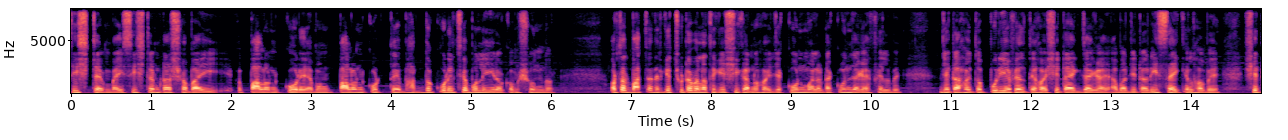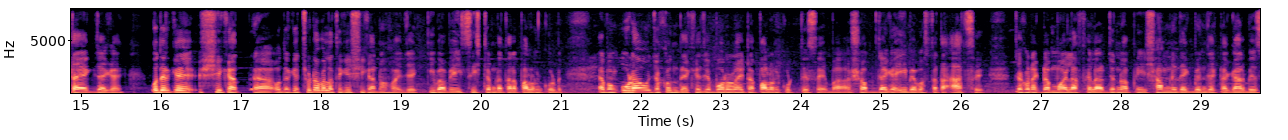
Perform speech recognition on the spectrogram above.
সিস্টেম বা এই সিস্টেমটা সবাই পালন করে এবং পালন করতে বাধ্য করেছে বলেই এরকম সুন্দর। অর্থাৎ বাচ্চাদেরকে ছোটোবেলা থেকে শেখানো হয় যে কোন ময়লাটা কোন জায়গায় ফেলবে। যেটা হয়তো পুড়িয়ে ফেলতে হয় সেটা এক জায়গায়, আবার যেটা রিসাইকেল হবে সেটা এক জায়গায়। ওদেরকে শেখা ওদেরকে ছোটোবেলা থেকে শেখানো হয় যে কীভাবে এই সিস্টেমটা তারা পালন করবে। এবং ওরাও যখন দেখে যে বড়রা এটা পালন করতেছে বা সব জায়গায় এই ব্যবস্থাটা আছে, যখন একটা ময়লা ফেলার জন্য আপনি সামনে দেখবেন যে একটা গার্বেজ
